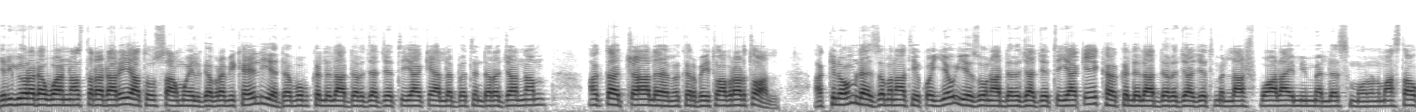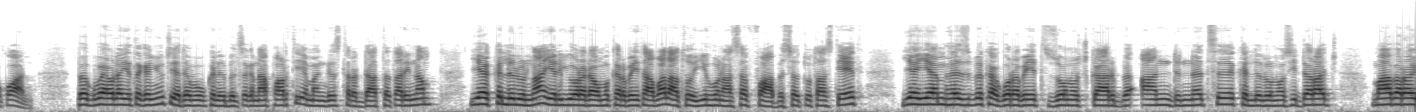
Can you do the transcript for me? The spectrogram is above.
የልዩ ወረዳው ዋና አስተዳዳሪ አቶ ሳሙኤል ገብረ ሚካኤል የደቡብ ክልል አደረጃጀት ጥያቄ ያለበትን ደረጃና አቅጣጫ ለምክር ቤቱ አብራርተዋል። አክለውም ለዘመናት የቆየው የዞን አደረጃጀት ጥያቄ ከክልል አደረጃጀት ምላሽ በኋላ የሚመለስ መሆኑንም አስታውቀዋል። በጉባኤው ላይ የተገኙት የደቡብ ክልል ብልጽግና ፓርቲ የመንግስት ረዳት ተጠሪና የክልሉና የልዩ ወረዳው ምክር ቤት አባል አቶ ይሁን አሰፋ በሰጡት አስተያየት የየም ሕዝብ ከጎረቤት ዞኖች ጋር በአንድነት ክልል ሆኖ ሲደራጅ ማህበራዊ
